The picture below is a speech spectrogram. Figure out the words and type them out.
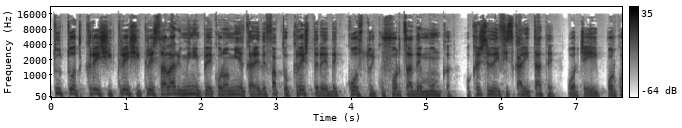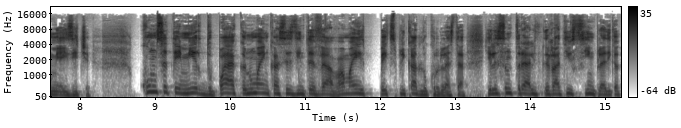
tu tot crești și crești și crești salariul minim pe economie, care e de fapt o creștere de costuri cu forța de muncă, o creștere de fiscalitate, orice, oricum i-ai zice, cum să te miri după aia că nu mai încasezi din TVA? V-am mai explicat lucrurile astea. Ele sunt relativ simple, adică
